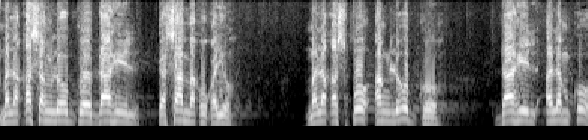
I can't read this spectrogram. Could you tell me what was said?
malakas ang loob ko dahil kasama ko kayo. Malakas po ang loob ko dahil alam ko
